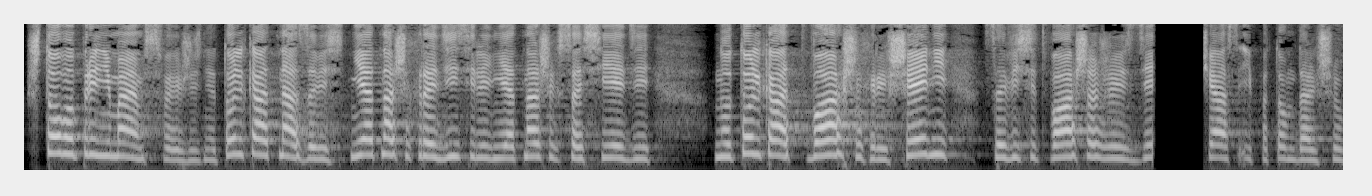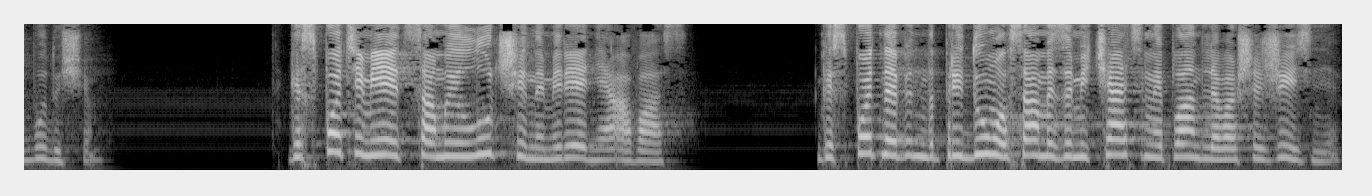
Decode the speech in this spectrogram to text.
Что мы принимаем в своей жизни? Только от нас зависит. Не от наших родителей, не от наших соседей, но только от ваших решений зависит ваша жизнь здесь, сейчас и потом дальше в будущем. Господь имеет самые лучшие намерения о вас. Господь придумал самый замечательный план для вашей жизни.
